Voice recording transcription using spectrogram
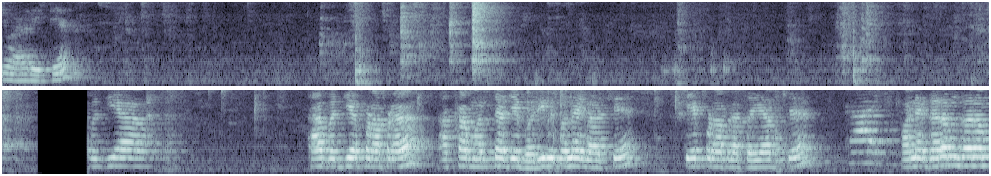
જો આ રીતે. ભજીયા આ ભજીયા પણ આપણા આખા મરચાં જે ભરીને બનાવ્યા છે તે પણ આપણા તૈયાર છે. અને ગરમ ગરમ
